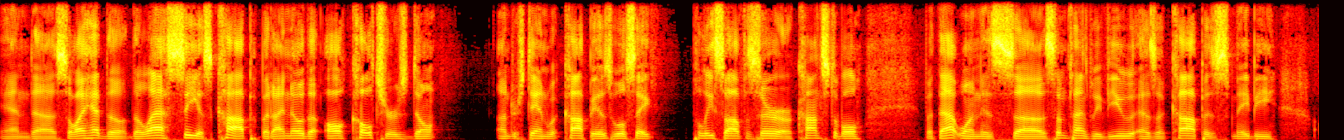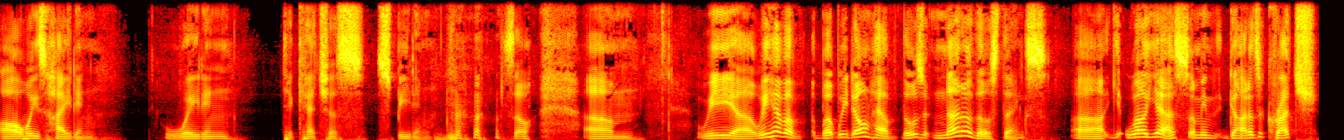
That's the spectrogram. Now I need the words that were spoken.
And uh, so I had the the last C as cop, but I know that all cultures don't understand what cop is. We'll say police officer or constable, But that one is uh, sometimes we view as a cop as maybe always hiding, waiting to catch us speeding. so um, we uh, we have a, but we don't have those. None of those things. Uh, well, yes, I mean God is a crutch.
